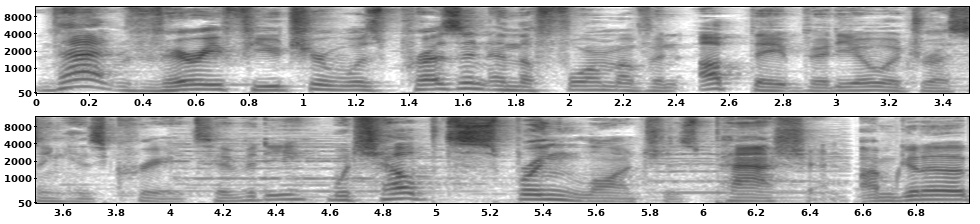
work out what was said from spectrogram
That very future was present in the form of an update video addressing his creativity, which helped spring launch his passion. I'm gonna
